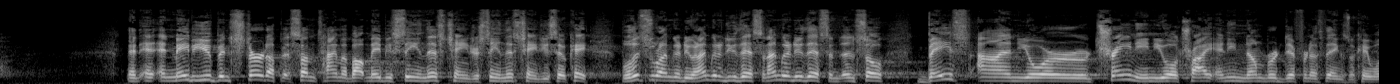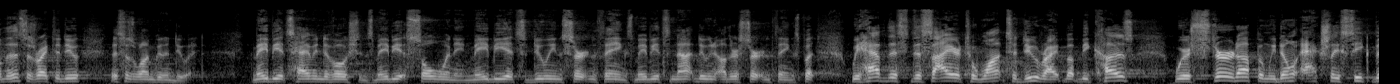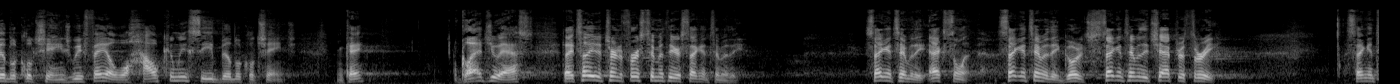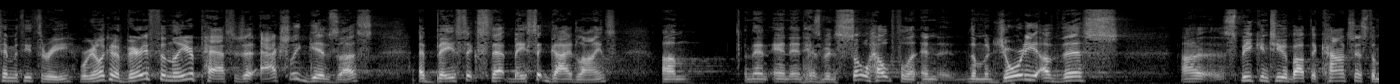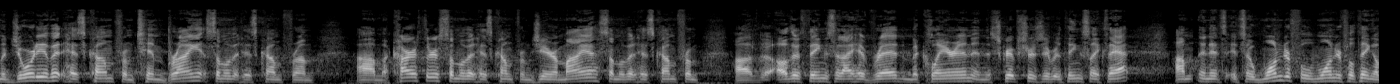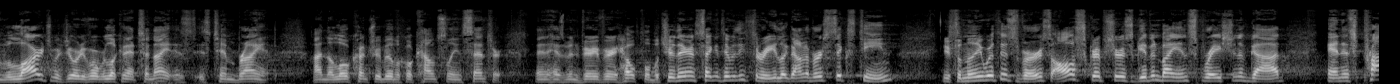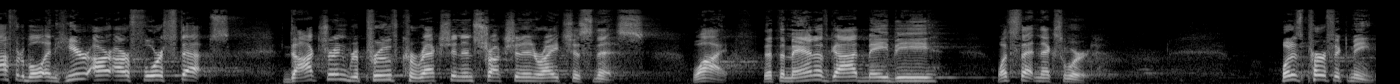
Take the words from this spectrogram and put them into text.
And, and, and, maybe you've been stirred up at some time about maybe seeing this change or seeing this change. You say, okay, well, this is what I'm going to do, and I'm going to do this, and I'm going to do this. And, and so, based on your training, you will try any number different of things. Okay, well, this is right to do. This is what I'm going to do it. Maybe it's having devotions. Maybe it's soul winning. Maybe it's doing certain things. Maybe it's not doing other certain things. But we have this desire to want to do right, but because we're stirred up and we don't actually seek biblical change, we fail. Well, how can we see biblical change? Okay? Glad you asked. Did I tell you to turn to 1 Timothy or 2 Timothy? 2 Timothy, excellent. 2 Timothy, go to 2 Timothy chapter 3. 2 Timothy 3. We're going to look at a very familiar passage that actually gives us a basic step, basic guidelines. Um, and, and it has been so helpful. And the majority of this, uh, speaking to you about the conscience, the majority of it has come from Tim Bryant. Some of it has come from uh, MacArthur. Some of it has come from Jeremiah. Some of it has come from uh, the other things that I have read, McLaren and the scriptures, different things like that. Um, and it's, it's a wonderful, wonderful thing. A large majority of what we're looking at tonight is, is Tim Bryant on the Low Country Biblical Counseling Center. And it has been very, very helpful. But you're there in 2 Timothy 3. Look down at verse 16. You're familiar with this verse. All scripture is given by inspiration of God and is profitable. And here are our four steps. Doctrine, reproof, correction, instruction in righteousness. Why? That the man of God may be, what's that next word? What does perfect mean?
